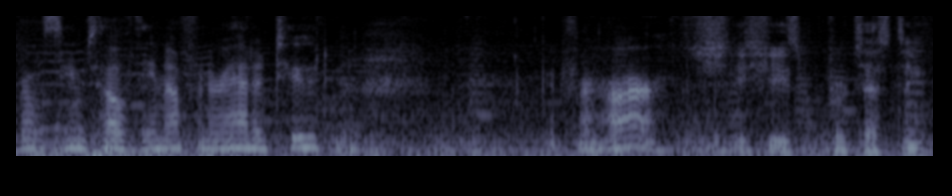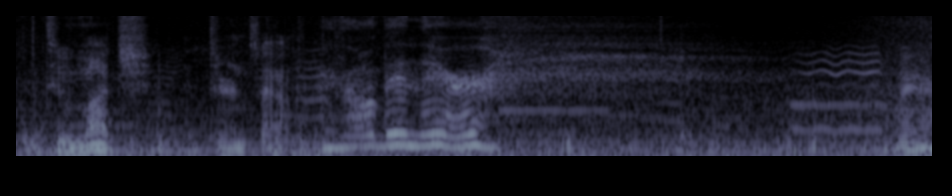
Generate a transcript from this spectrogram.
Girl seems healthy enough in her attitude. Good for her. She, she's protesting too much, it turns out. We've all been there. Where?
